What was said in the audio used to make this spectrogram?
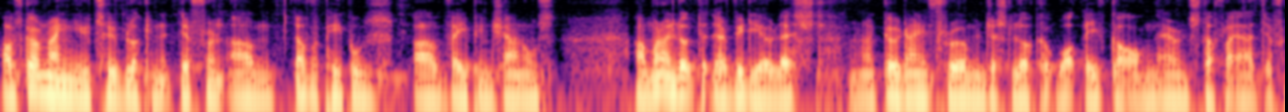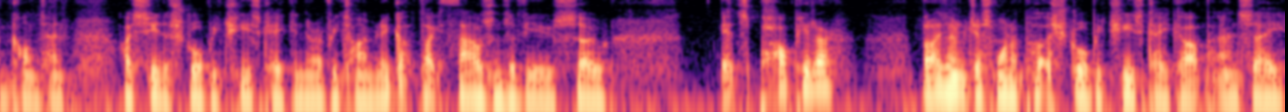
I was going around YouTube looking at different um, other people's uh, vaping channels. And when I looked at their video list, and I go down through them and just look at what they've got on there and stuff like that, different content, I see the strawberry cheesecake in there every time, and it got like thousands of views. So it's popular, but I don't just want to put a strawberry cheesecake up and say,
